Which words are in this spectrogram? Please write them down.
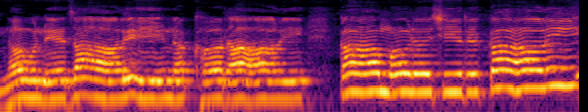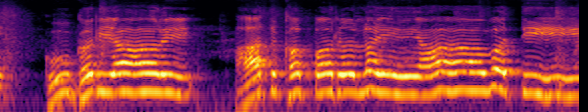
નવને જાળી નખરાળી કામણ શિર કાળી ઘુઘરિયાળી હાથ ખપર લઈ આવતી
